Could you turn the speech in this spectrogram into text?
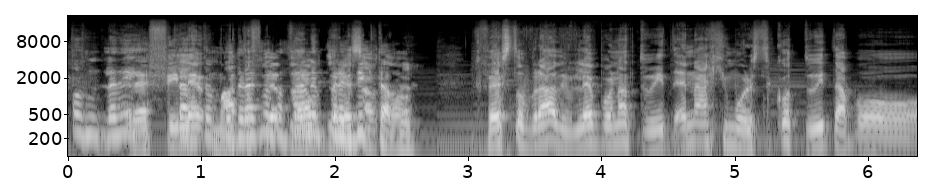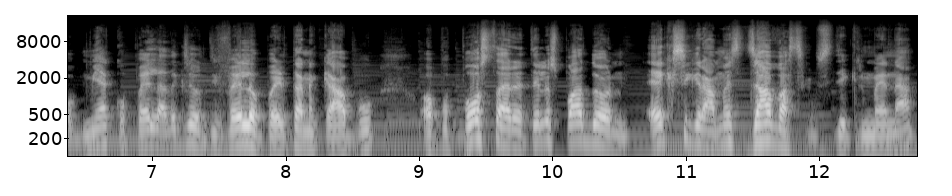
πώς, δηλαδή, Ρε φίλε, τα μα το αποτελέσματα θα τώρα είναι που το λες αυτό. predictable. Χθες το βράδυ βλέπω ένα tweet, ένα χιουμοριστικό tweet από μια κοπέλα, δεν ξέρω, developer ήταν κάπου, όπου πόσταρε τέλος πάντων 6 γραμμές JavaScript συγκεκριμένα,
